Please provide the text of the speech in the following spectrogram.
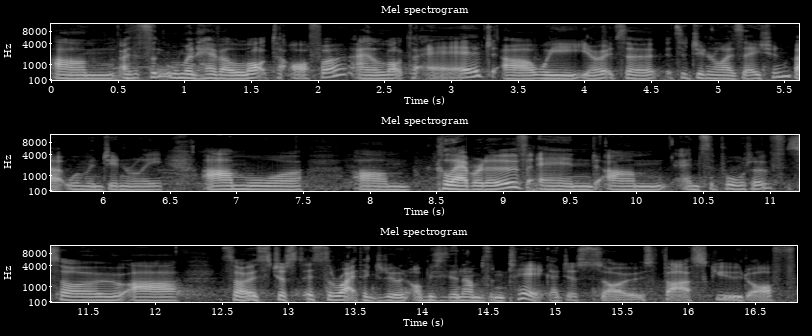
Um, I think women have a lot to offer and a lot to add. Uh, we, you know, it's a it's a generalization, but women generally are more um, collaborative and um, and supportive. So uh, so it's just it's the right thing to do. And obviously the numbers in tech are just so far skewed off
